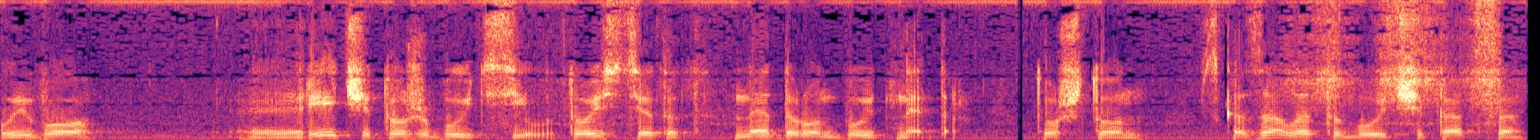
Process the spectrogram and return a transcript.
у его э, речи тоже будет сила. То есть этот недер, он будет недер. То, что он сказал, это будет считаться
